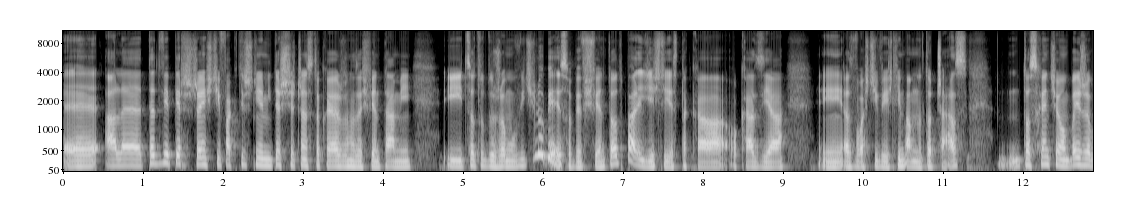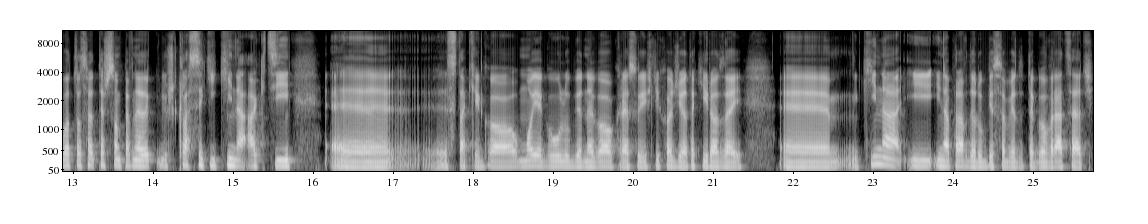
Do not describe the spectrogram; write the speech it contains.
E, ale te dwie pierwsze części faktycznie mi też się często kojarzą ze świętami i co tu dużo mówić, lubię je sobie w święto odpalić, jeśli jest taka okazja, a właściwie jeśli mam na to czas, to z chęcią obejrzę, bo to też są pewne już klasyki kina akcji z takiego mojego ulubionego okresu, jeśli chodzi o taki rodzaj kina i, i naprawdę lubię sobie do tego wracać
